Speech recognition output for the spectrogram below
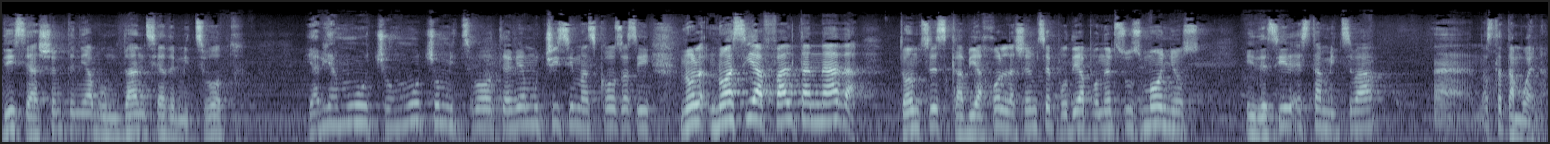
dice Hashem tenía abundancia de mitzvot. Y había mucho, mucho mitzvot, y había muchísimas cosas, y no, no hacía falta nada. Entonces, Kabiahol Hashem se podía poner sus moños y decir: Esta mitzvah ah, no está tan buena.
